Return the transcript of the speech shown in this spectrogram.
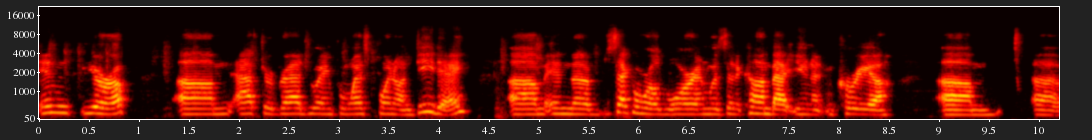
in Europe um, after graduating from West Point on D-Day um, in the Second World War and was in a combat unit in Korea um, uh,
